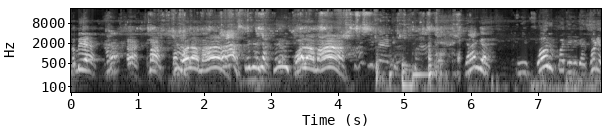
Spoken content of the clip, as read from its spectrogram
தம்பியா. ஆ, அம்மா, போலாமா? போலாமா? ஏங்க நீ போர் போட்டிருக்க போடு.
